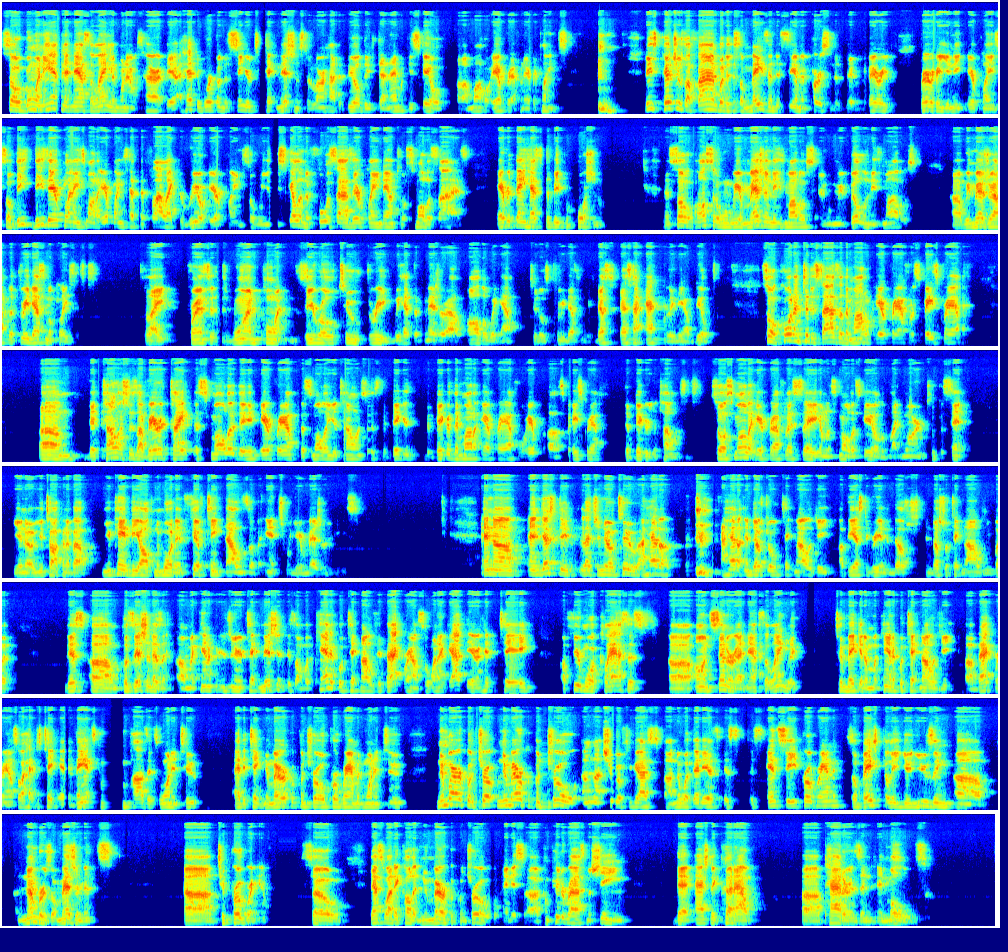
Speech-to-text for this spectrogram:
So going in at NASA Langley when I was hired there, I had to work under senior technicians to learn how to build these dynamically scaled uh, model aircraft and airplanes. these pictures are fine, but it's amazing to see them in person. They're very, very unique airplanes. So these, these airplanes, model airplanes, have to fly like the real airplanes. So when you're scaling a full-size airplane down to a smaller size, everything has to be proportional. And so also when we are measuring these models and when we're building these models, uh, we measure out the three decimal places. Like, for instance, 1.023, we have to measure out all the way out to those three decimals. That's, that's how accurately they are built. So according to the size of the model aircraft or spacecraft, um, the tolerances are very tight. The smaller the aircraft, the smaller your tolerances. The bigger, the bigger the model aircraft or air, uh, spacecraft, the bigger your tolerances. So a smaller aircraft, let's say on a smaller scale of like one, two percent, you know, you're talking about you can't be off no more than 15 thousandths of an inch when you're measuring these. And uh, and just to let you know too, I had a I had an industrial technology, a BS degree in industrial industrial technology, but this um, position as a, a, mechanical engineering technician is a mechanical technology background. So when I got there, I had to take a few more classes uh, on center at NASA Langley to make it a mechanical technology uh, background. So I had to take advanced composites one and two. I had to take numerical control programming one and two. Numerical control, numerical control, I'm not sure if you guys uh, know what that is. It's, it's NC programming. So basically you're using uh, numbers or measurements uh, to program. So that's why they call it numerical control. And it's a computerized machine that actually cut out uh, patterns and, and, molds.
